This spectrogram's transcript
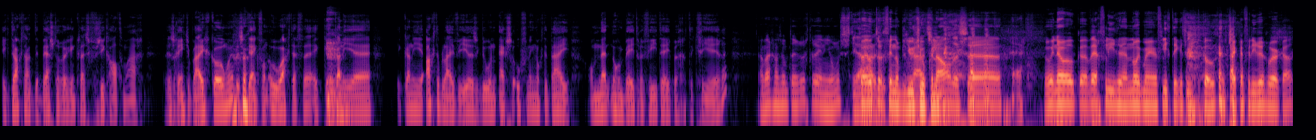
Ik dacht dat ik de beste rug in classic fysiek had, maar er is er eentje bijgekomen. Dus ik denk van, oh wacht even, ik, kan niet, ik kan niet achterblijven hier. Dus ik doe een extra oefening nog erbij om net nog een betere V-taper te creëren. Ja, wij gaan zo meteen rugtrainen, jongens. Dus die kan je ook dus terugvinden op het YouTube-kanaal. Dus uh, wil je nou ook uh, wegvliegen en nooit meer vliegtickets hoeven te kopen? Check even die rugworkout.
